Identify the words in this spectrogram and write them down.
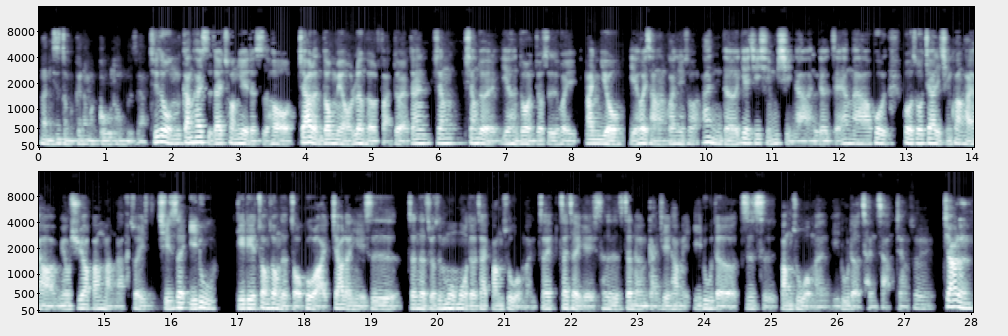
那你是怎么跟他们沟通的？这样？其实我们刚开始在创业的时候，家人都没有任何反对，但相相对也很多人就是会担忧，也会常常关心说，啊，你的业绩行不行啊？你的怎样啊？或或者说家里情况还好，有没有需要帮忙啊？所以其实这一路跌跌撞撞的走过来，家人也是真的就是默默的在帮助我们，在在这里也是真的很感谢他们一路的支持，帮助我们一路的成长，这样。所以家人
